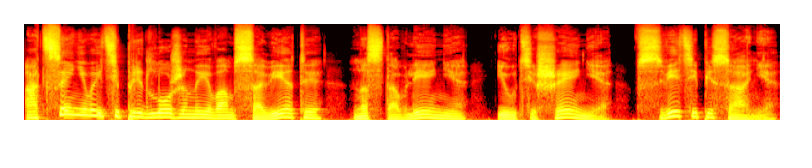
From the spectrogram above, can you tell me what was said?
Оценивайте предложенные вам советы, наставления и утешения в свете Писания,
